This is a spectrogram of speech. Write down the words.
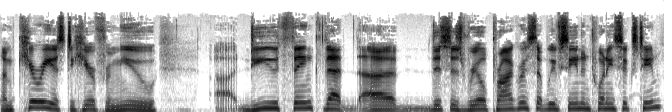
I'm curious to hear from you. Uh, do you think that uh, this is real progress that we've seen in 2016?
